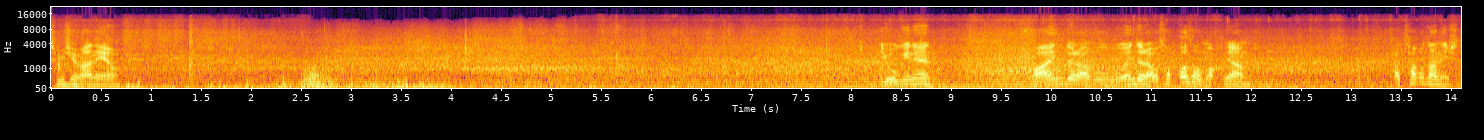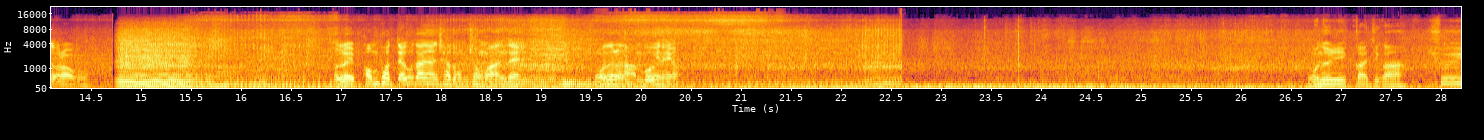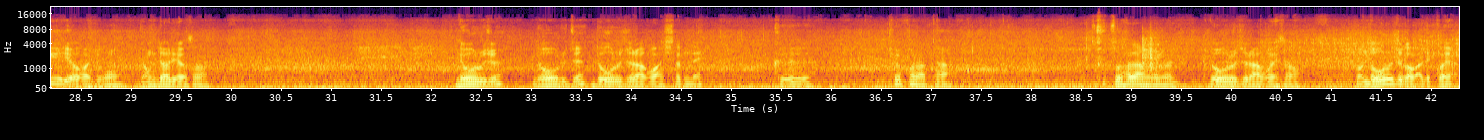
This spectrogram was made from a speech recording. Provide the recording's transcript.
심심하네요. 여기는 좌핸들하고 우핸들하고 섞어서 막 그냥 다 타고 다니시더라고. 원래 범퍼 떼고 다니는 차도 엄청 많은데 오늘은 안 보이네요. 오늘까지가 휴일이어가지고 명절이어서 노우루즈? 노우루즈? 노우루즈라고 하시던데 그 툴포나타 숙소 사장님은 노우루즈라고 해서 어, 노우루즈가 맞을 거야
